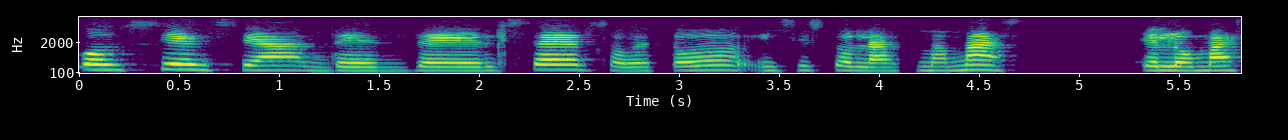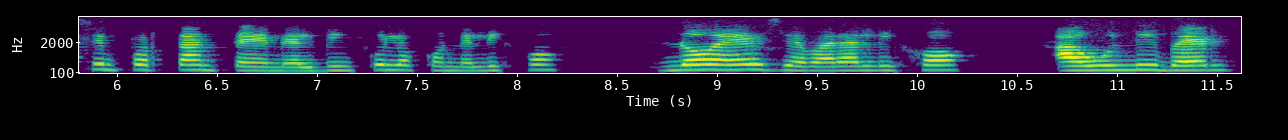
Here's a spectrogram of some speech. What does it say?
conciencia desde el ser, sobre todo, insisto, las mamás, que lo más importante en el vínculo con el hijo no es llevar al hijo a un nivel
